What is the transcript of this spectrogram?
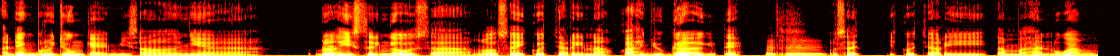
ada yang berujung kayak misalnya udah istri nggak usah nggak usah ikut cari nafkah juga gitu ya Mhm. nggak usah ikut cari tambahan uang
